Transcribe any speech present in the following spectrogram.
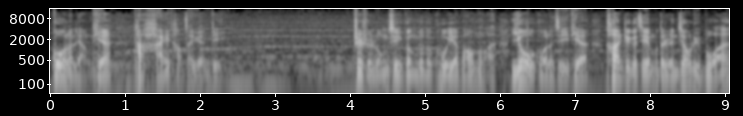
过了两天，他还躺在原地。只是隆起更多的枯叶保暖。又过了几天，看这个节目的人焦虑不安，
